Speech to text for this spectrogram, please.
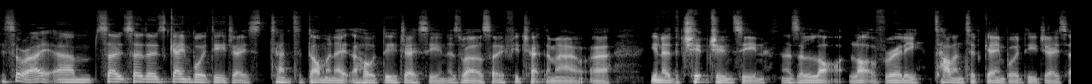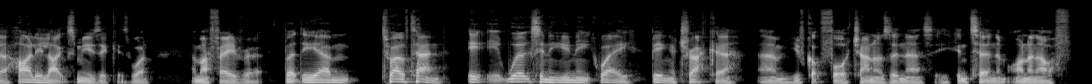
It's all right. Um, so so those Game Boy DJs tend to dominate the whole DJ scene as well. So if you check them out, uh, you know the chip tune scene. There's a lot lot of really talented Game Boy DJs. Uh, Harley likes music is one of my favorite. But the um, 1210, it, it, works in a unique way. Being a tracker, um, you've got four channels in there, so you can turn them on and off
